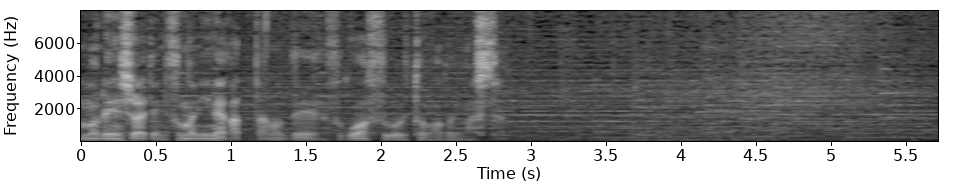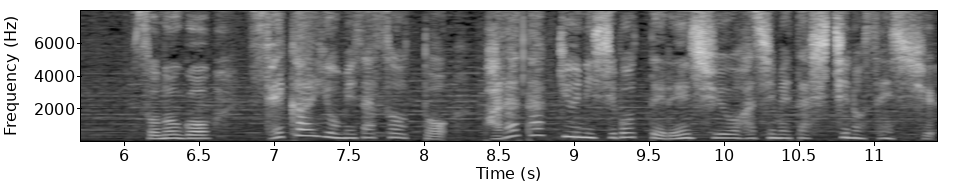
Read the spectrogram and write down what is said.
の練習相手にそんなにいなかったのでそこはすごい戸惑いました。その後世界を目指そうとパラ卓球に絞って練習を始めた七野選手。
